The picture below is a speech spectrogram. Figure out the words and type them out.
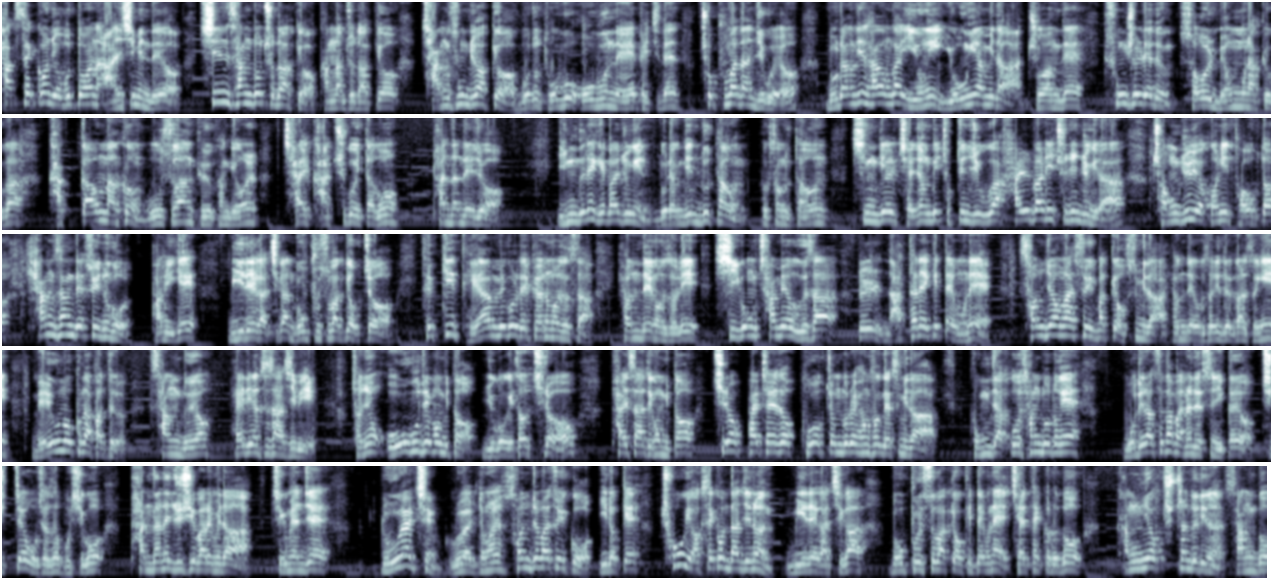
학세권 여부 또한 안심인데요. 신상도 초등학교, 강남초등학교, 장승중학교 모두 도보 5분 내에 배치된 초품화 단지고요. 노량진 학원과 이용이 용이합니다. 중앙대, 숭실대 등 서울 명문학교가 가까운 만큼 우수한 교육 환경을 잘 갖추고 있다고 판단되죠. 인근에 개발 중인 노량진 뉴타운, 흑성 뉴타운, 신길 재정비 촉진 지구가 활발히 추진 중이라 정주 여건이 더욱더 향상될 수 있는 곳, 바로 이게 미래 가치가 높을 수밖에 없죠. 특히 대한민국을 대표하는 건설사 현대건설이 시공 참여 의사를 나타냈기 때문에 선정할 수밖에 없습니다. 현대건설이 될 가능성이 매우 높은 아파트 상도역 해리언트 42 전용 5구제곱미터 6억에서 7억 84제곱미터 7억 8천에서 9억 정도로 형성됐습니다. 동작구 상도동에 모델하우스가 마련됐으니까요. 직접 오셔서 보시고 판단해 주시기 바랍니다. 지금 현재 로얄층, 로얄 등을 선점할 수 있고 이렇게 초역세권 단지는 미래 가치가 높을 수밖에 없기 때문에 재테크로도 강력 추천드리는 상도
